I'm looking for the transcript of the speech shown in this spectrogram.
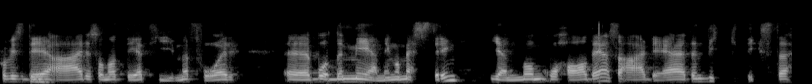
For hvis det er sånn at det teamet får uh, både mening og mestring gjennom å ha det, så er det den viktigste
